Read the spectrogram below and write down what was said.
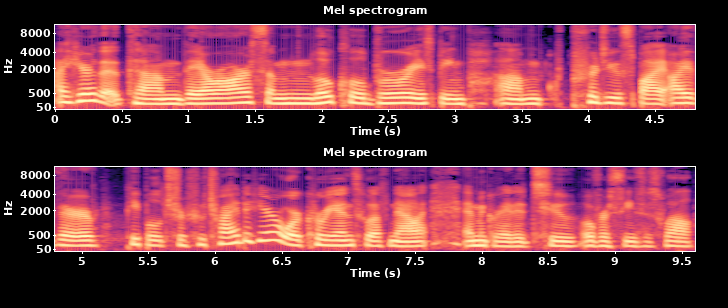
I hear that um, there are some local breweries being um, produced by either people tr- who tried it here or Koreans who have now emigrated to overseas as well.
